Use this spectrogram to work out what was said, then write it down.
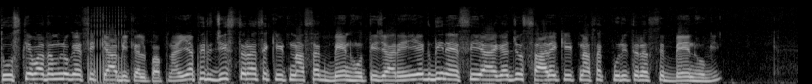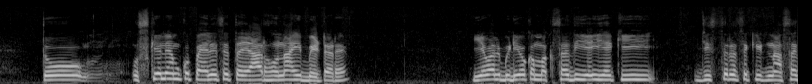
तो उसके बाद हम लोग ऐसे क्या विकल्प अपनाएँ? या फिर जिस तरह से कीटनाशक बैन होती जा रही है, एक दिन ऐसे आएगा जो सारे कीटनाशक पूरी तरह से बैन होगी। तो उसके लिए हमको पहले से तैयार होना ही बेटर है। ये वाले वीडियो का मकसद ही यही है कि जिस तरह से कीटनाशक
